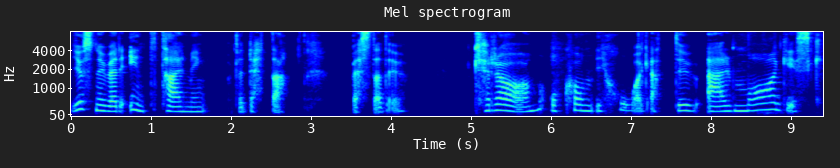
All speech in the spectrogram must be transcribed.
Just nu är det inte timing för detta. Bästa du. Kram och kom ihåg att du är magisk,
